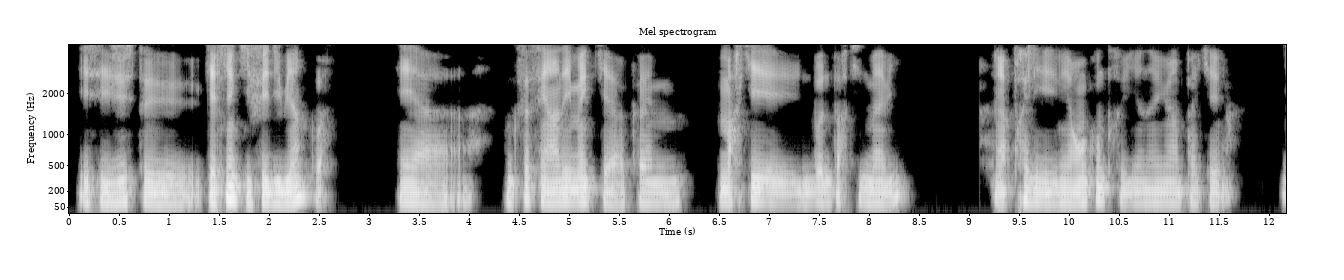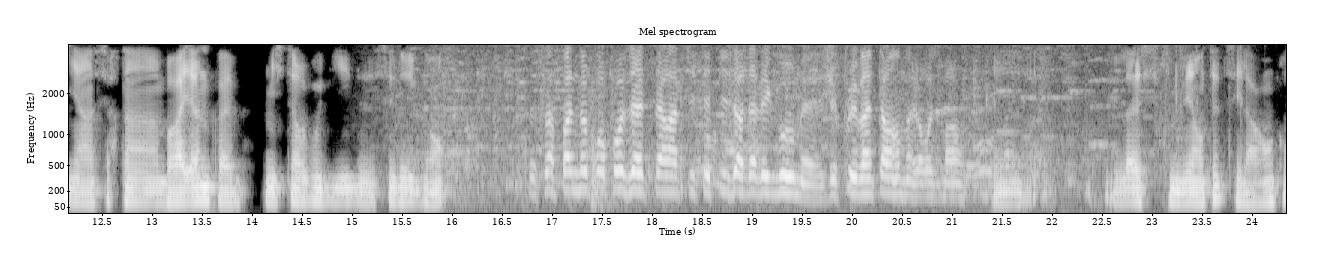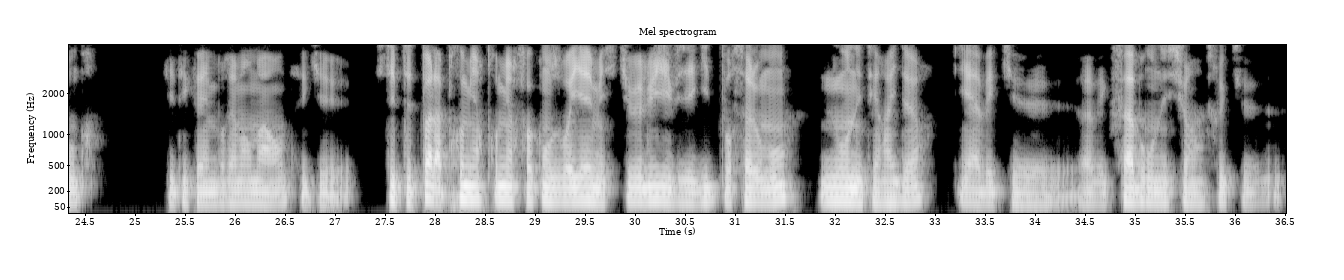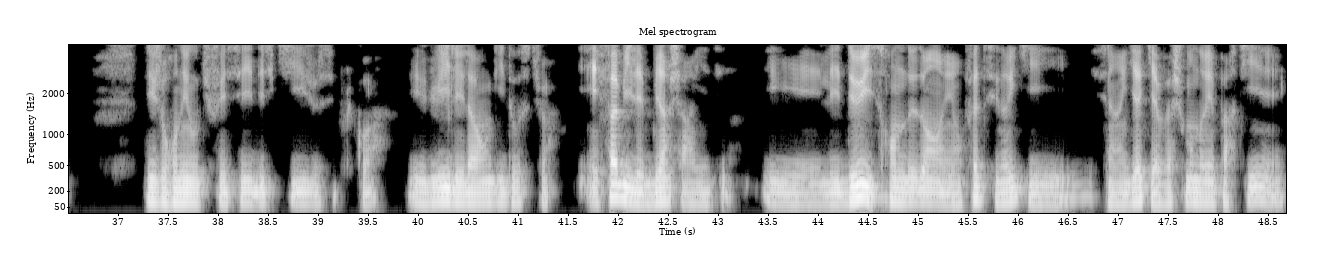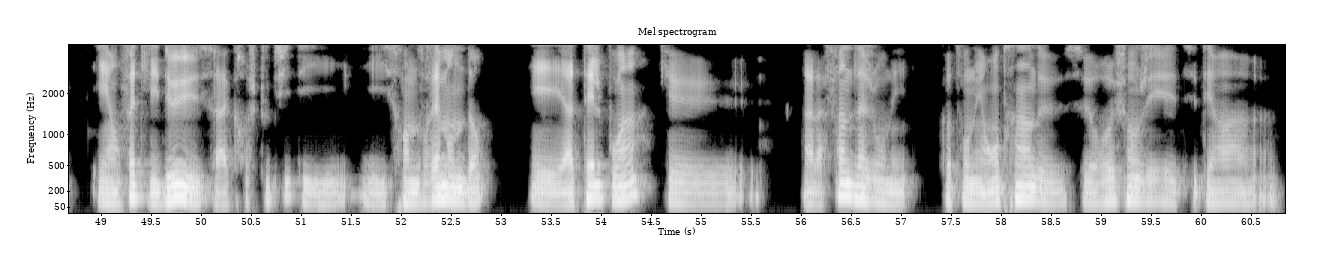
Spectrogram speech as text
et c'est juste euh, quelqu'un qui fait du bien, quoi. Et euh, donc ça c'est un des mecs qui a quand même marqué une bonne partie de ma vie. Après les, les rencontres, il y en a eu un paquet. Il y a un certain Brian quand même, Mr. Goodyear de Cédric Grand. C'est sympa de me proposer de faire un petit épisode avec vous, mais j'ai plus 20 ans malheureusement. Et là, ce qui me vient en tête, c'est la rencontre, qui était quand même vraiment marrante. C'est que c'était peut-être pas la première première fois qu'on se voyait, mais si tu veux, lui, il faisait guide pour Salomon. Nous, on était rider. Et avec euh, avec Fabre, on est sur un truc euh, des journées où tu fais essayer des skis, je sais plus quoi. Et lui, il est là en guidos, tu vois. Et Fab, il aime bien charrier, et les deux ils se rentrent dedans. Et en fait Cédric c'est un gars qui a vachement de répartie. Et... en fait les deux ça accroche tout de suite et... et, ils se rentrent vraiment dedans. Et à tel point que à la fin de la journée quand on est en train de se rechanger etc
